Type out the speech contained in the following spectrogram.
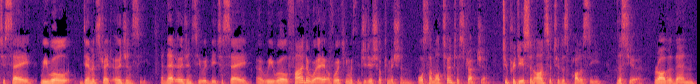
to say, we will demonstrate urgency. And that urgency would be to say, uh, we will find a way of working with the Judicial Commission or some alternative structure to produce an answer to this policy this year rather than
